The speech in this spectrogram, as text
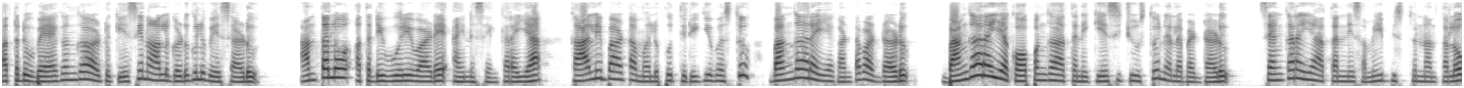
అతడు వేగంగా అటుకేసి నాలుగడుగులు వేశాడు. అంతలో అతడి ఊరివాడే అయిన శంకరయ్య కాలిబాట మలుపు తిరిగి వస్తూ బంగారయ్య కంటపడ్డాడు బంగారయ్య కోపంగా అతని కేసి చూస్తూ నిలబడ్డాడు. శంకరయ్య అతన్ని సమీపిస్తున్నంతలో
